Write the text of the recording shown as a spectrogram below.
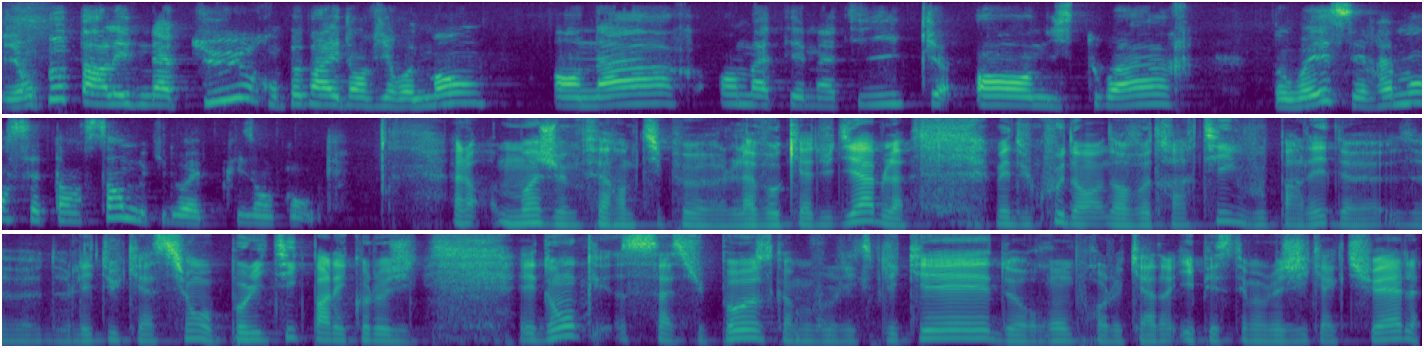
Et on peut parler de nature, on peut parler d'environnement en art, en mathématiques, en histoire. Donc vous voyez, c'est vraiment cet ensemble qui doit être pris en compte. Alors moi, je vais me faire un petit peu l'avocat du diable, mais du coup, dans, votre article, vous parlez de, l'éducation aux politiques par l'écologie. Et donc, ça suppose, comme vous l'expliquez, de rompre le cadre épistémologique actuel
